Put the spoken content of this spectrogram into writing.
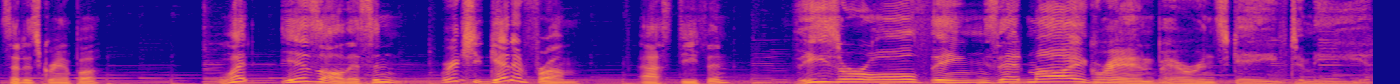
said his grandpa. What is all this and where'd you get it from? asked Ethan. These are all things that my grandparents gave to me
